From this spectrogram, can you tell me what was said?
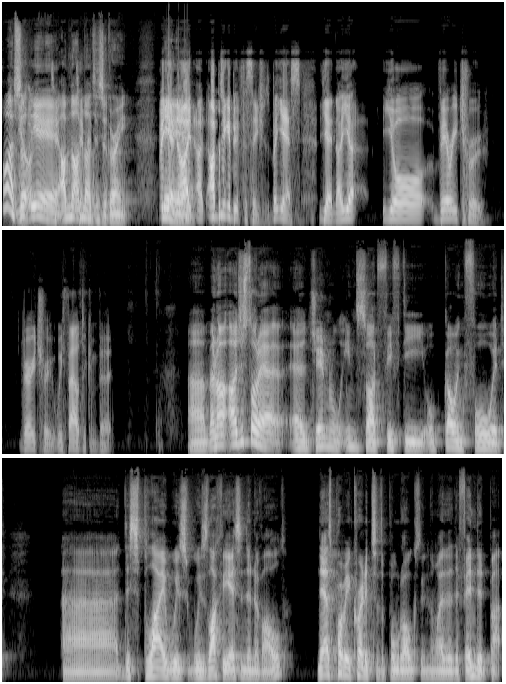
oh, absolutely, know, yeah, I'm not, I'm not disagreeing. But yeah, Yeah, no, yeah. I, I'm being a bit facetious. But yes, yeah, no, you're, you're very true. Very true. We failed to convert. Um, and I, I just thought a, a general inside fifty or going forward uh, display was was like the Essendon of old. Now it's probably a credit to the Bulldogs in the way they defended, but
